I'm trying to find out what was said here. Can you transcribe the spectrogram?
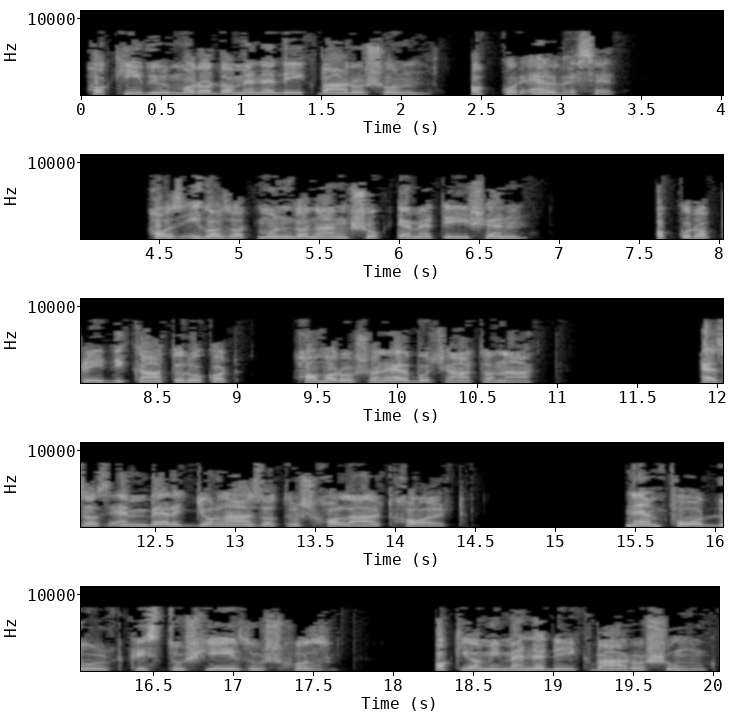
ha kívül marad a menedékvároson, akkor elveszett. Ha az igazat mondanánk sok temetésen, akkor a prédikátorokat hamarosan elbocsátanák. Ez az ember gyalázatos halált halt. Nem fordult Krisztus Jézushoz, aki a mi menedékvárosunk.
